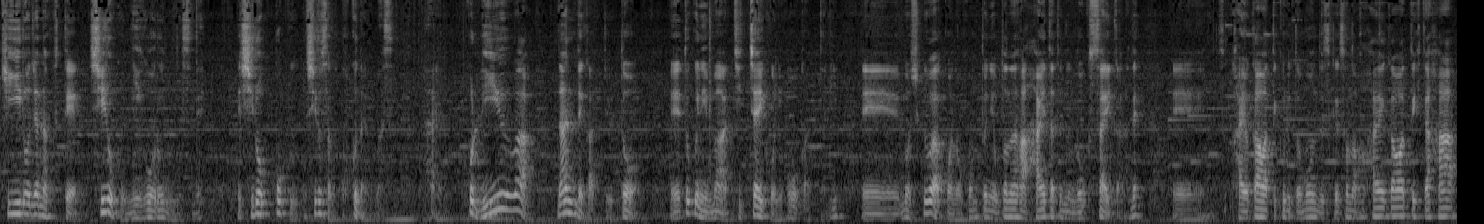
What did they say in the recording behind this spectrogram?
黄色じゃなくて白く濁るんですね。白っぽく白さが濃くなります、はい、これ理由は何でかっていうとえー特にまあちっちゃい子に多かったり、えーもしくはこの本当に大人の歯生えたての6歳からね、えー生え変わってくると思うんですけどその生え変わってきた歯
